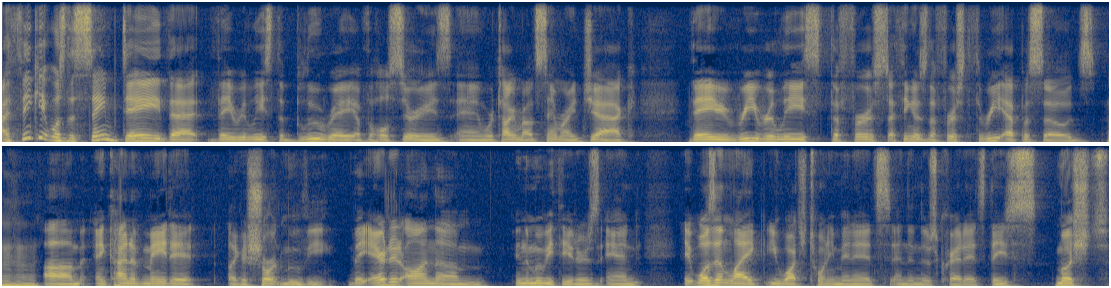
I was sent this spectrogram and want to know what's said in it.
I think it was the same day that they released the Blu-ray of the whole series, and we're talking about Samurai Jack. They re-released the first, I think it was the first three episodes, um, and kind of made it like a short movie. They aired it on um, in the movie theaters, and it wasn't like you watch 20 minutes and then there's credits. They smushed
